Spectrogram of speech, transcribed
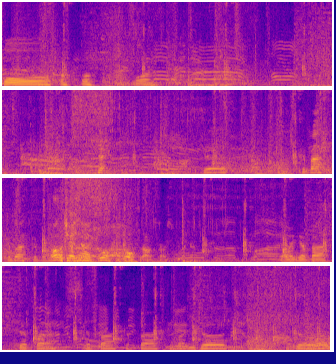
Four. Oh, oh, one. Check. Check. Get back, get back, get back. Oh, check, no. Whoa, whoa, that was nice. Okay. Gotta get back, get back, get back, get back, get back. You good? You good?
